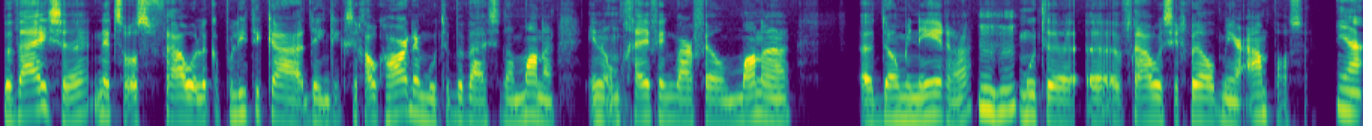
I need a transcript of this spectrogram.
bewijzen. Net zoals vrouwelijke politica, denk ik, zich ook harder moeten bewijzen dan mannen. In een omgeving waar veel mannen domineren, Mhm. moeten vrouwen zich wel meer aanpassen. ja.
